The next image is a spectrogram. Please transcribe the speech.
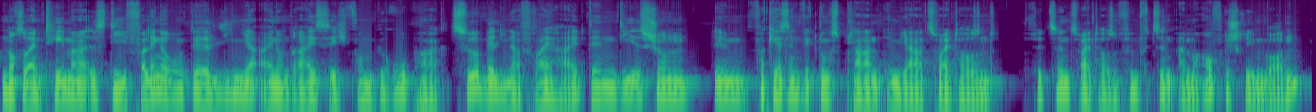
Noch so ein Thema ist die Verlängerung der Linie 31 vom Büropark zur Berliner Freiheit, denn die ist schon im Verkehrsentwicklungsplan im Jahr 2014, 2015 einmal aufgeschrieben worden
